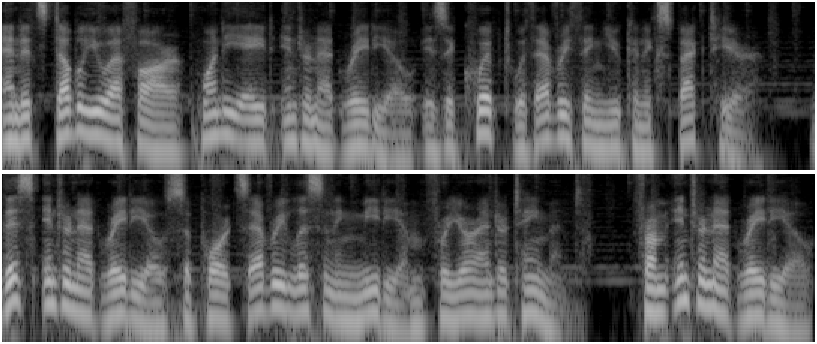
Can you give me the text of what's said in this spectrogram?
And its WFR-28 internet radio is equipped with everything you can expect here. This internet radio supports every listening medium for your entertainment. From internet radio,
